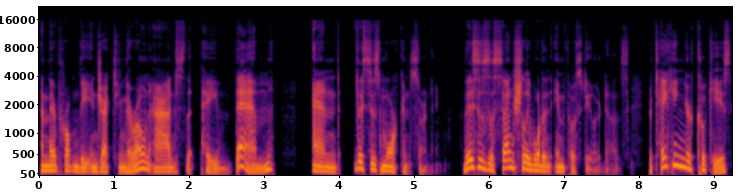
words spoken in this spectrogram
and they're probably injecting their own ads that pay them. And this is more concerning. This is essentially what an info stealer does. They're taking your cookies,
